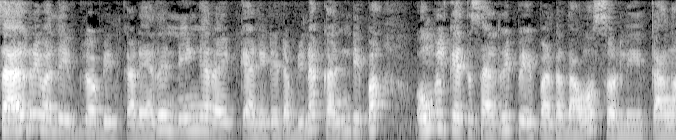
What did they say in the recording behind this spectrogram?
சேலரி வந்து இவ்வளோ அப்படின்னு கிடையாது. நீங்கள் ரைட் கேண்டிடேட் அப்படின்னா கண்டிப்பாக உங்களுக்கு ஏற்ற சேலரி பே பண்ணுறதாகவும் சொல்லியிருக்காங்க.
